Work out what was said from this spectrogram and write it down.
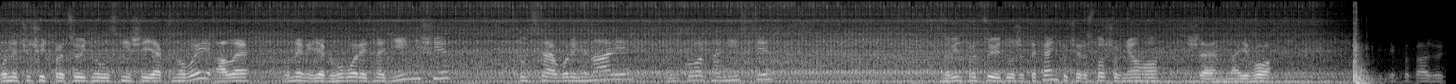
Вони чуть-чуть працюють голосніше, як новий, але вони, як говорять, надійніші. Тут все в оригіналі, код на місці. Ну, він працює дуже тихенько через те, що в нього ще на його, як то кажуть,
